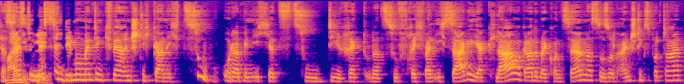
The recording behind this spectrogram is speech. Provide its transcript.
Das heißt, du lässt in dem Moment den Quereinstieg gar nicht zu. Oder bin ich jetzt zu direkt oder zu frech? Weil ich sage, ja klar, gerade bei Konzernen hast du so ein Einstiegsportal,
